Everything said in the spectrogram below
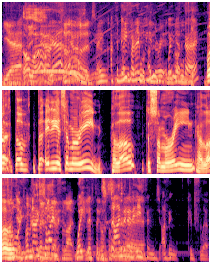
Yeah. Oh wow. Yeah. Good. I, I can never Ethan, get called what underrated you again. Okay. But the the idiot submarine. Hello, the submarine. Hello. Yeah, No, Simon- like weightlifting or something. Simon and Ethan, I think, could flip.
